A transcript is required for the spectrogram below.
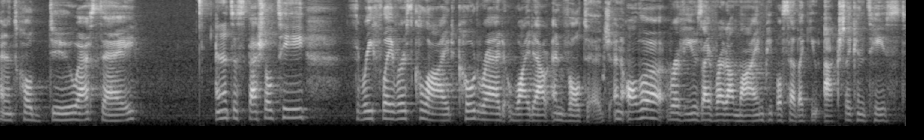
and it's called Dew SA, and it's a specialty Three flavors collide, code red, whiteout, and voltage. And all the reviews I've read online, people said like you actually can taste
